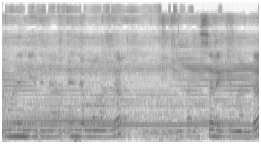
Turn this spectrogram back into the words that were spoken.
നമ്മളിനി ഇതിന് ഇതിന്റെ മുകളിൽ പൈസ വെക്കുന്നുണ്ട്.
